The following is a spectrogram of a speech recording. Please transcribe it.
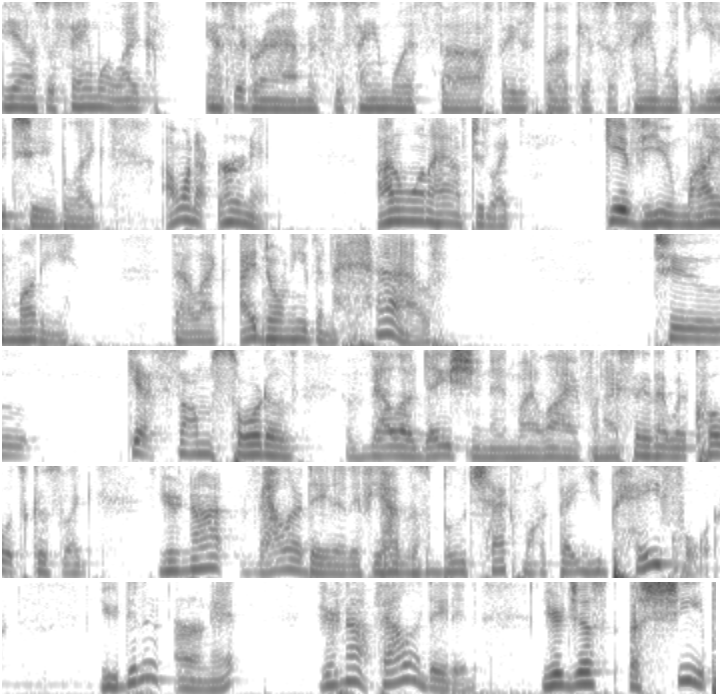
you know, it's the same with like Instagram. It's the same with uh, Facebook. It's the same with YouTube. Like, I want to earn it. I don't want to have to like give you my money that like I don't even have to get some sort of validation in my life. And I say that with quotes because like you're not validated if you have this blue check mark that you pay for. You didn't earn it. You're not validated. You're just a sheep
